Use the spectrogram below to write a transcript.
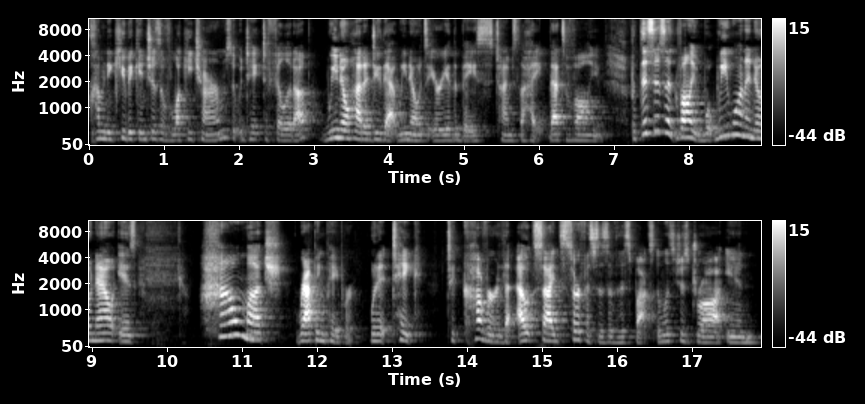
how many cubic inches of Lucky Charms it would take to fill it up, we know how to do that. We know it's area of the base times the height. That's volume. But this isn't volume. What we want to know now is how much wrapping paper would it take to cover the outside surfaces of this box. And let's just draw in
